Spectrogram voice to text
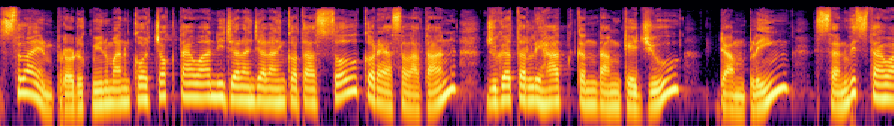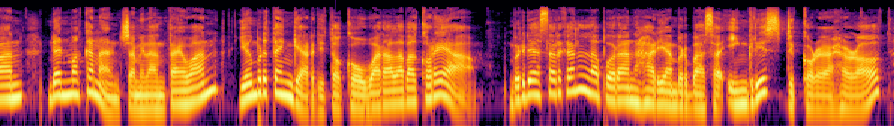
Selain produk minuman kocok Taiwan di jalan-jalan kota Seoul, Korea Selatan, juga terlihat kentang keju, dumpling, sandwich Taiwan, dan makanan camilan Taiwan yang bertengger di toko waralaba Korea. Berdasarkan laporan harian berbahasa Inggris The Korea Herald,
